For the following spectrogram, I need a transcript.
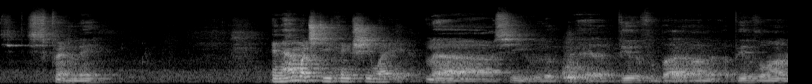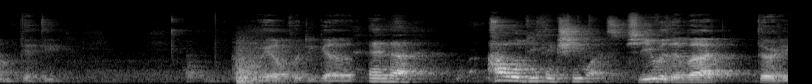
she's friendly. And how much do you think she weighed? Nah, she had a beautiful body, a beautiful 150. Well put together. And uh, how old do you think she was? She was about 30.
